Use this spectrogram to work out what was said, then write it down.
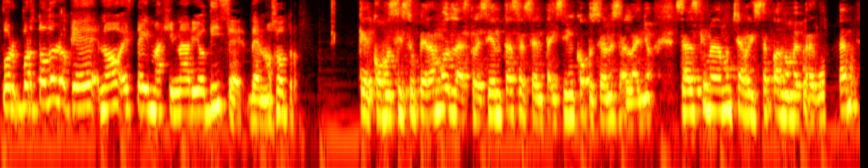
por, por todo lo que no este imaginario dice de nosotros. Que como si supiéramos las 365 posiciones al año. Sabes que me da mucha risa cuando me preguntan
